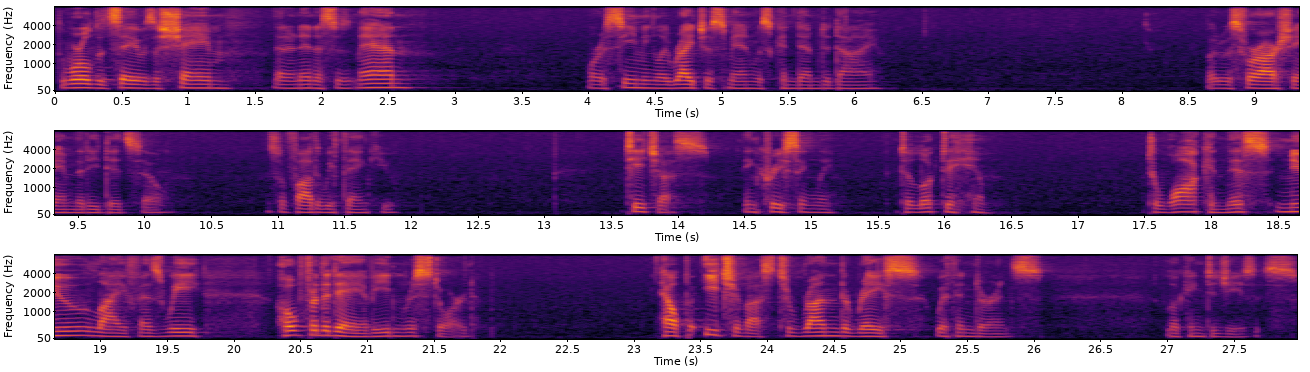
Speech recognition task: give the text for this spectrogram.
The world would say it was a shame that an innocent man or a seemingly righteous man was condemned to die. But it was for our shame that he did so. And so, Father, we thank you. Teach us increasingly to look to him to walk in this new life as we hope for the day of Eden restored. Help each of us to run the race with endurance, looking to Jesus.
